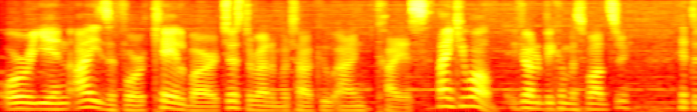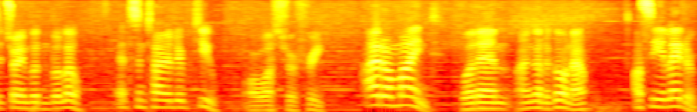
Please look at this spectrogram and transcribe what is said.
Orion, Isafor, Kalebar, Just a Random Otaku, and Caius. Thank you all. If you want to become a sponsor, hit the join button below. It's entirely up to you, or watch for free. I don't mind, but um, I'm gonna go now. I'll see you later.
